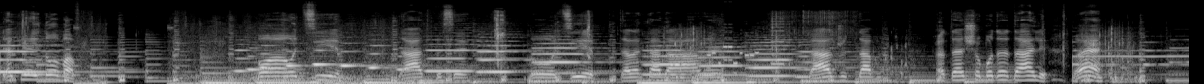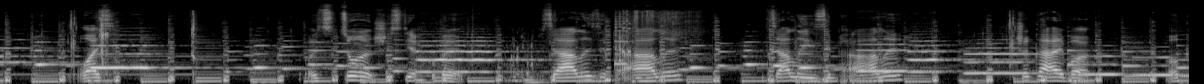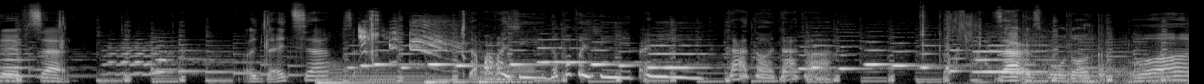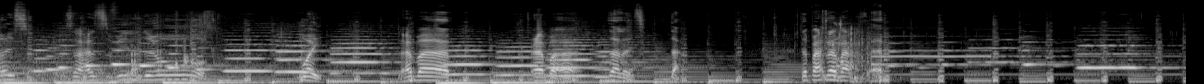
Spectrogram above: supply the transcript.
Як я й думав. Бо оці надписи, оці телеканали кажуть нам про те, що буде далі. Е! Ось. Ось цю шестірку ми взяли, зібрали. Взяли і зібрали. Чекаємо, поки все йдеться. Все. Допоможі, допоможі, привіт! Тато, тато. Зараз буду. Ось, зараз звільню. Ой, треба. Треба. Зараз, да. Тепер треба. е.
